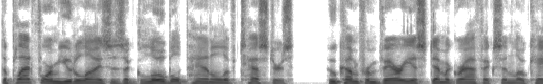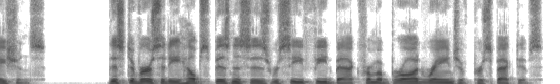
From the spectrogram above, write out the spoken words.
The platform utilizes a global panel of testers who come from various demographics and locations. This diversity helps businesses receive feedback from a broad range of perspectives.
